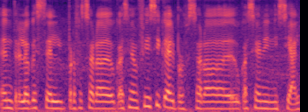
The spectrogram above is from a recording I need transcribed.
entre lo que es el profesorado de educación física y el profesorado de educación inicial.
